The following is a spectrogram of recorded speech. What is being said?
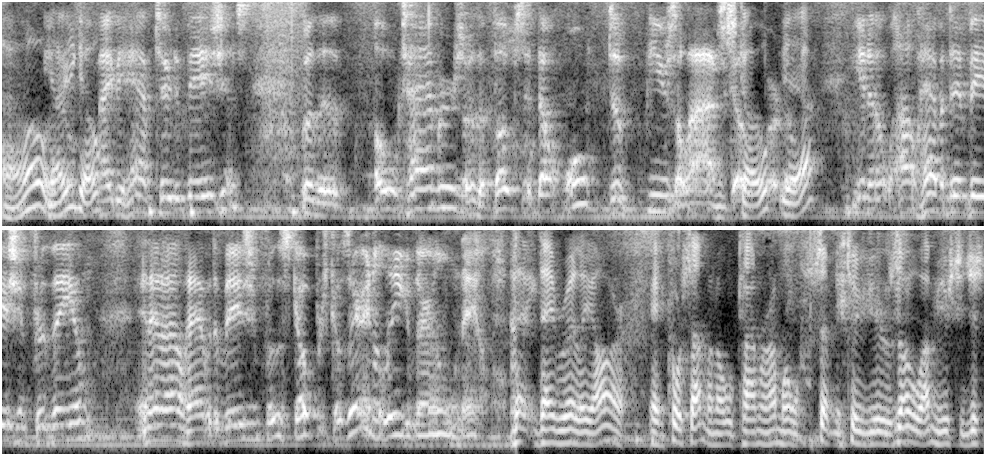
oh, there you go. maybe have two divisions for the old timers or the folks that don't want to use a live scope. Scope, or yeah. You know, I'll have a division for them, and then I'll have a division for the scopers because they're in a league of their own now. They, they really are. And of course, I'm an old timer. I'm on 72 years old. I'm used to just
